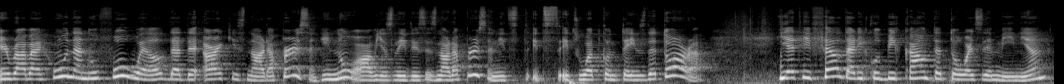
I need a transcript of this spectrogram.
And Rabbi Huna knew full well that the ark is not a person. He knew, obviously, this is not a person, it's, it's, it's what contains the Torah. Yet he felt that it could be counted towards the minyan.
